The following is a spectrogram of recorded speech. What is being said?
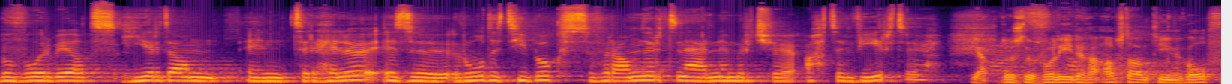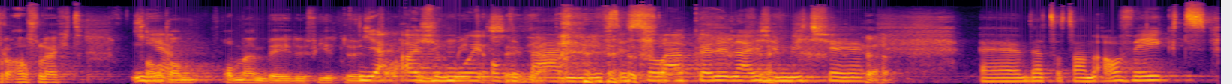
Bijvoorbeeld hier dan in Terhille is de rode T-box veranderd naar nummertje 48. Ja, dus de volledige afstand die een golfer aflegt, zal Ja. dan om en bij de 4000 Ja, als je mooi op de baan heeft. Dus het zou wel kunnen als je een beetje... eh, dat dat dan afwijkt.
